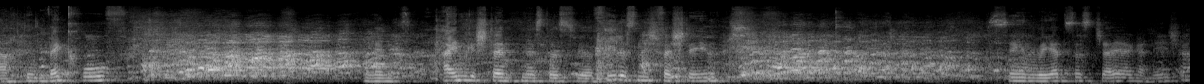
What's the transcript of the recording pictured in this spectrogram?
Nach dem Weckruf und dem Eingeständnis, dass wir vieles nicht verstehen, singen wir jetzt das Jaya Ganesha.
